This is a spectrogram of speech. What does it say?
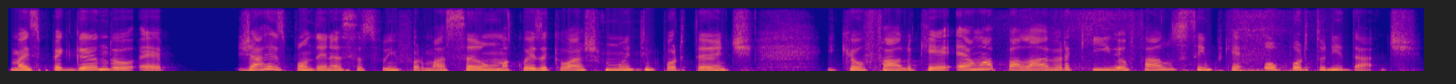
Mas pegando é, já respondendo essa sua informação, uma coisa que eu acho muito importante e que eu falo que é uma palavra que eu falo sempre que é oportunidade.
